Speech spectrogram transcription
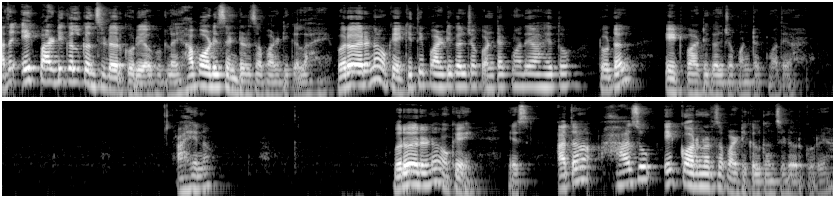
आता एक पार्टिकल कन्सिडर करूया कुठलाही हा बॉडी सेंटरचा पार्टिकल आहे. बरोबर आहे ना? ओके किती पार्टिकलच्या कॉन्टॅक्टमध्ये आहे तो? टोटल एट पार्टिकलच्या कॉन्टॅक्टमध्ये आहे. आहे ना? बरोबर आहे ना? ओके येस आता हा जो एक कॉर्नरचा पार्टिकल कन्सिडर करूया.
